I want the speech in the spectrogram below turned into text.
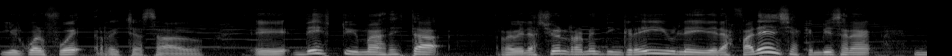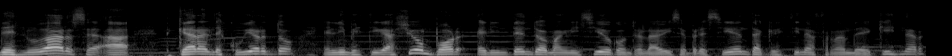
y el cual fue rechazado. Eh, de esto y más, de esta revelación realmente increíble y de las falencias que empiezan a desnudarse, a quedar al descubierto en la investigación por el intento de magnicidio contra la vicepresidenta Cristina Fernández de Kirchner.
